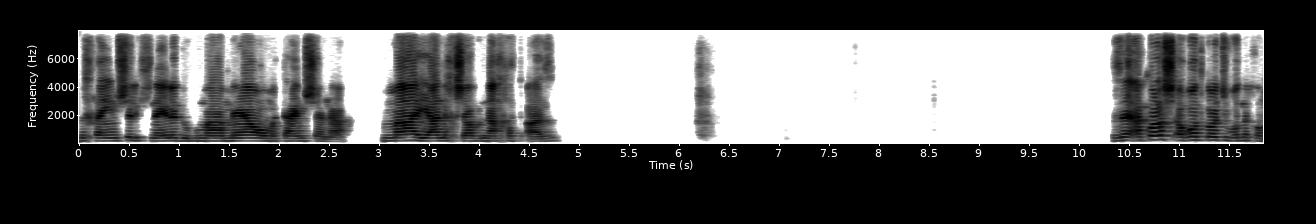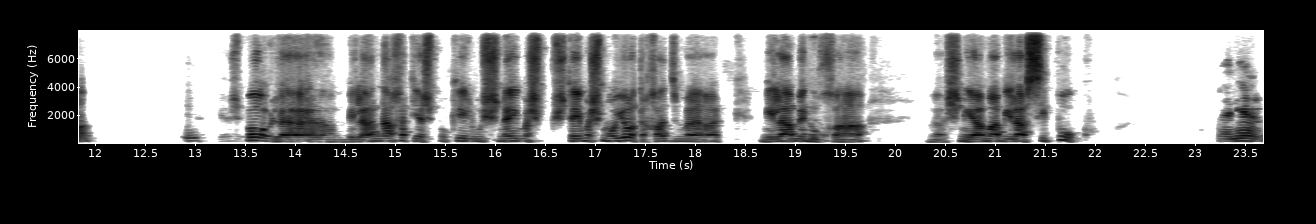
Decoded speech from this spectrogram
בחיים שלפני לדוגמה 100 או 200 שנה, מה היה נחשב נחת אז? זה הכל השערות, כל התשובות נכונות. יש פה, למילה נחת יש פה כאילו שני, מש- שתי משמעויות, אחת זה מהמילה מנוחה, והשנייה מהמילה סיפוק. מעניין.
